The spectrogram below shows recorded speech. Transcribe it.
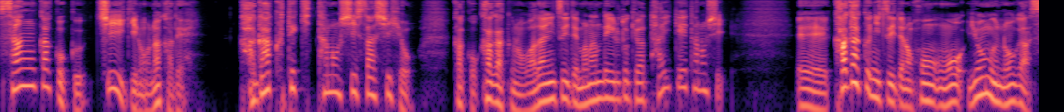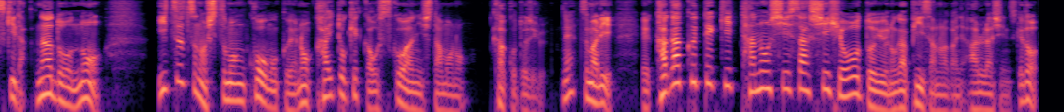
3カ国、地域の中で、科学的楽しさ指標、過去科学の話題について学んでいるときは大抵楽しい。えー、科学についての本を読むのが好きだ、などの5つの質問項目への回答結果をスコアにしたもの、かっこ閉じる。ね。つまり、科学的楽しさ指標というのが P さんの中にあるらしいんですけど、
